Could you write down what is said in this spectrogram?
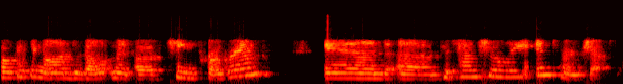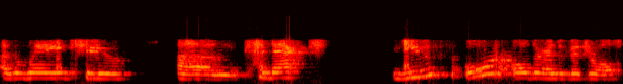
focusing on development of team programs and um, potentially internships as a way to um, connect youth or older individuals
